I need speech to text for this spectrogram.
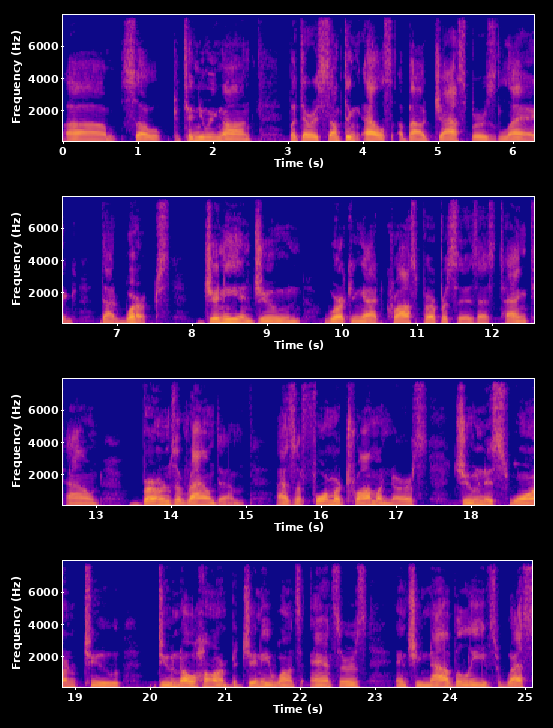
Um, so continuing on, but there is something else about Jasper's leg that works. Ginny and June working at cross purposes as Tanktown burns around him. As a former trauma nurse, June is sworn to do no harm, but Ginny wants answers, and she now believes Wes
